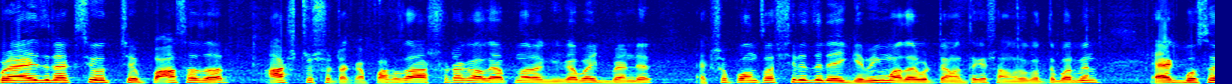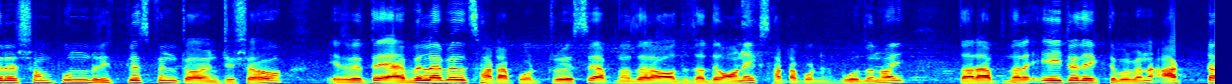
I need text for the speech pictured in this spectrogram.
প্রাইস রাখছি হচ্ছে পাঁচ হাজার আটশোশো টাকা। পাঁচ হাজার আটশো টাকা হলে আপনারা গিগাবাইট ব্র্যান্ডের একশো পঞ্চাশ সিরিজের এই গেমিং মাদারবোর্ডটি আমার থেকে সংগ্রহ করতে পারবেন। এক বছরের সম্পূর্ণ রিপ্লেসমেন্ট ওয়ারেন্টি সহ। এটাতে অ্যাভেলেবেল সাটা পোর্ট রয়েছে। আপনার যারা যাদের অনেক সাটা পোর্টের প্রয়োজন হয়, তারা আপনারা এইটা দেখতে পারবেন। আটটা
